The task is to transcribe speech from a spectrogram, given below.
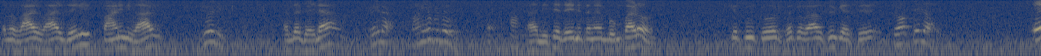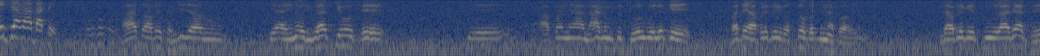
તમે વાલ વાલ જોઈ પાણીની વાલ જોઈ અંદર ગયેલા. પાણી નીચે જઈને તમે બૂમ પાડો કે તું ચોર છે તો વાવ શું કે છે એ જવાબ આપે. હા તો આપણે સમજી જવાનું કે આ એનો રિવાજ કેવો છે કે આપણને આ ના ગમતું ચોર બોલે છે માટે આપણે કઈ રસ્તો બદલી નાખવા હોય. આપણે કે તું રાજા છે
